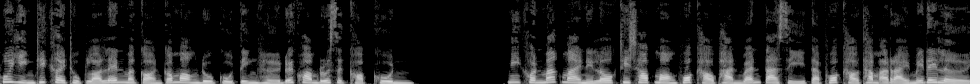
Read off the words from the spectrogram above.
ผู้หญิงที่เคยถูกล้อเล่นมาก่อนก็มองดูกูติงเหอด้วยความรู้สึกขอบคุณ มีคนมากมายในโลกที่ชอบมองพวกเขาผ่านแว่นตาสี แต่พวกเขาทำอะไรไม่ได้เลย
